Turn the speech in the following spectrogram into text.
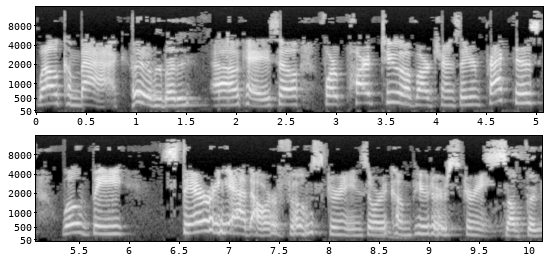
Welcome back. Hey, everybody. Uh, okay, so for part two of our translation practice, we'll be staring at our phone screens or computer screens. Something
